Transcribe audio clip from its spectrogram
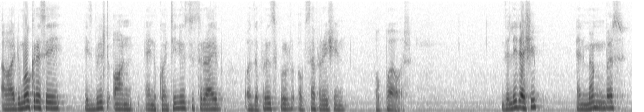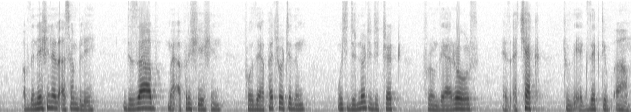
Our democracy is built on and continues to thrive on the principle of separation of powers. The leadership and members of the National Assembly deserve my appreciation for their patriotism, which did not detract from their roles as a check to the executive arm.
